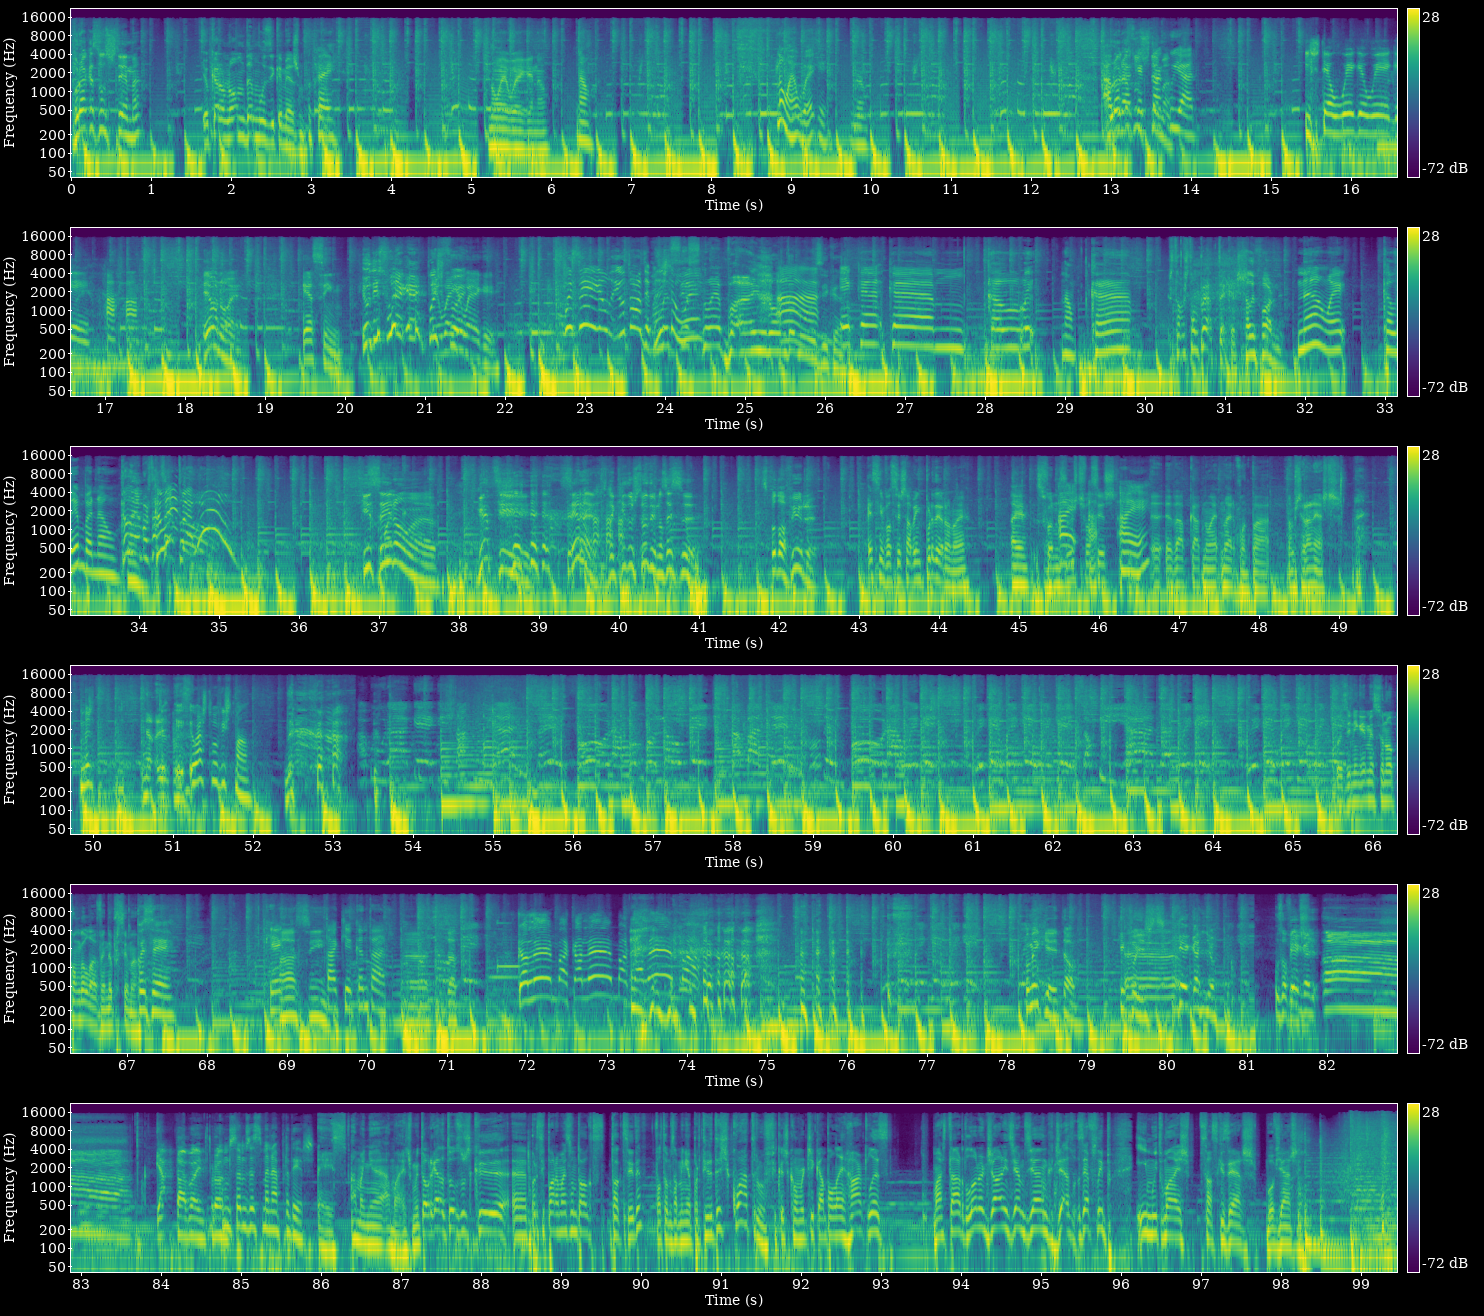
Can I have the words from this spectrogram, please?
Buraco Azul Sistema. Eu quero o nome da música mesmo. Ok. Não é o Ega, não. Não. Não é o Egg. Não. Há Buraco buraco Azul é que está a coiar. Isto é o Ege Wege. Haha. É ou não é? É assim. Eu disse o Ega! Pois é foi. É Egg. Pois é, eu estava a dizer, mas, Mas isto é não é bem o nome da Ah, música. é ca. ca. hum, cale- Não, ca. Estavas tão perto, Tecas. Califórnia. Não, é. Calemba, não. Calemba, está Calemba! certo! uh! E saíram uh, foguetes e cenas daqui do estúdio. Não sei se se pode ouvir. É assim, vocês sabem que perderam, não é? Ah, é? Se formos Ah, é? justos, vocês. Ah, é? A, a dar bocado não, é, não era ponto para. Vamos ser honestos. Mas Não, eu, eu acho que tu ouviste mal. Pois e ninguém mencionou a Ponga Love ainda por cima. Pois é. Que é Ah, sim. está aqui a cantar. Ah, exato. Calema, calema, calema! Como é que é então? O que é que foi isto? Quem é ganhou? Os Quem é ouvintes. ganhou? Ah! Yeah. Tá bem, pronto. Começamos a semana a perder. É isso, amanhã há mais. Muito obrigado a todos os que ah, participaram em mais um Talk, Talk de Saída. Voltamos amanhã a partir das 4. Ficas com Richie Campbell em Heartless. Mais tarde, Lona Johnny, James Young, Jeff, Zé Felipe e muito mais. Só se quiseres. Boa viagem.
